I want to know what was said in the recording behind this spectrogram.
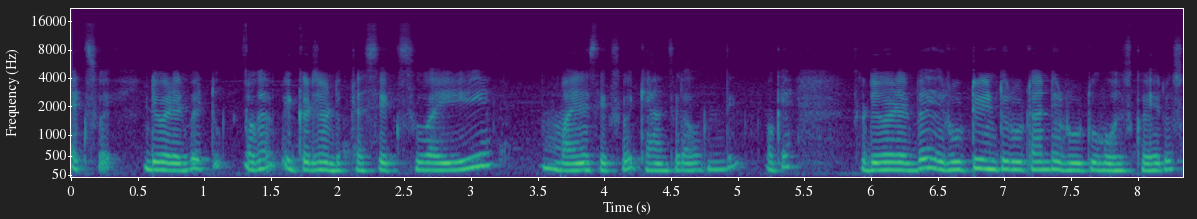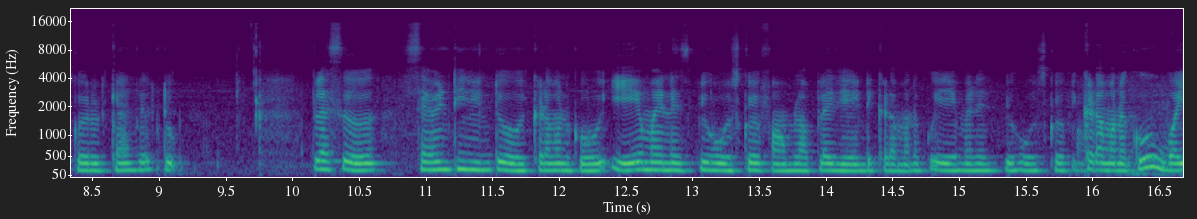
x y divided by two okay? ఇక్కడ చూడండి plus x y minus x y cancel అవుతుంది. Okay? So divided by root two into root అంటే root two whole square square root cancel two. Plus seventeen into ఇక్కడ మనకు a minus b whole square formula apply చేయండి. ఇక్కడ మనకు a minus b whole square ఇక్కడ మనకు వై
